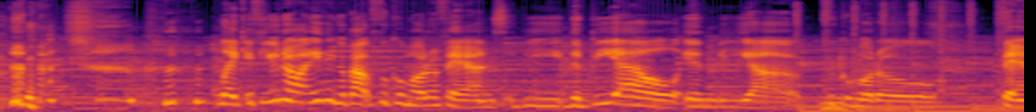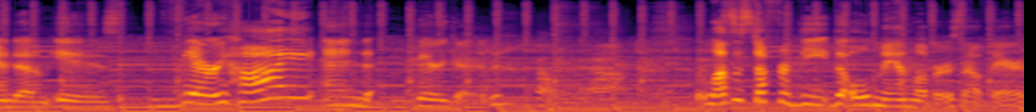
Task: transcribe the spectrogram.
like, if you know anything about Fukumoto fans, the the BL in the uh, Fukumoto fandom is very high and very good. Lots of stuff for the the old man lovers out there,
